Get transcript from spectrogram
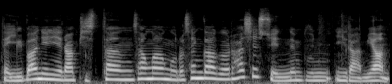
그냥 일반인이랑 비슷한 상황으로 생각을 하실 수 있는 분이라면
